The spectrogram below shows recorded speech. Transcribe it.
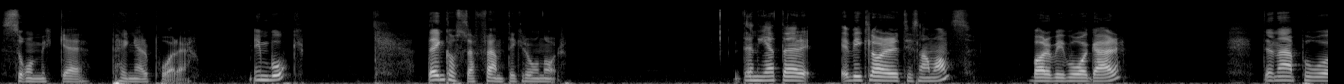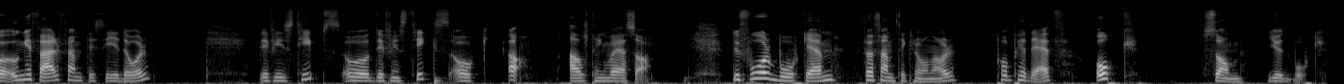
så mycket pengar på det. Min bok den kostar 50 kronor. Den heter Vi klarar det tillsammans. Bara vi vågar. Den är på ungefär 50 sidor. Det finns tips och det finns tricks och ja, allting vad jag sa. Du får boken för 50 kronor på pdf och som ljudbok.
